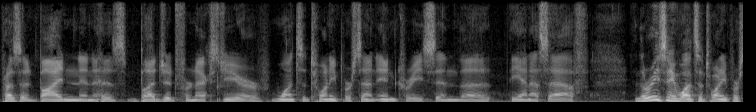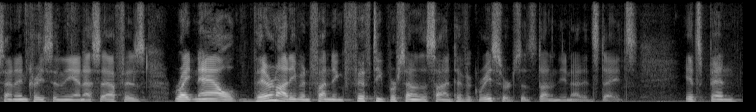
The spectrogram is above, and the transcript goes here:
President Biden, in his budget for next year, wants a 20% increase in the, the NSF. And the reason he wants a 20% increase in the NSF is right now, they're not even funding 50% of the scientific research that's done in the United States. It's been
